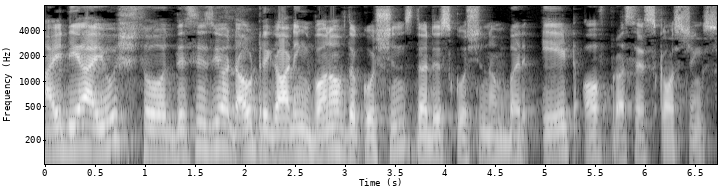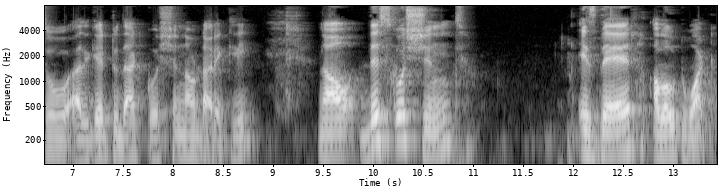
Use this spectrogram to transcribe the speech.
Hi dear Ayush, so this is your doubt regarding one of the questions that is question number 8 of process costing. So I'll get to that question now directly. Now this question is there about what?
